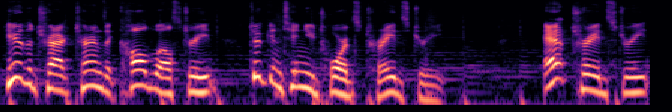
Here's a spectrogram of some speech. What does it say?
Here the track turns at Caldwell Street to continue towards Trade Street. At Trade Street,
